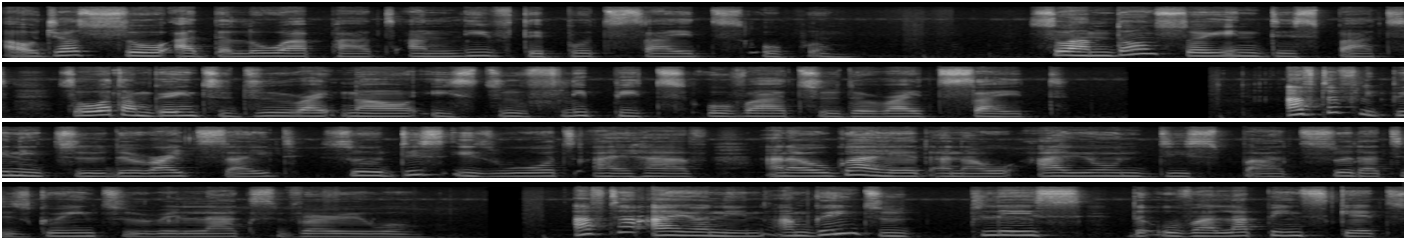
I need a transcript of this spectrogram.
I'll just sew at the lower part and leave the both sides open. So I'm done sewing this part. So what I'm going to do right now is to flip it over to the right side. After flipping it to the right side so this is what i have and i will go ahead and i will iron this part so that it's going to relax very well. After ironing i'm going to place the overlapping skirt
